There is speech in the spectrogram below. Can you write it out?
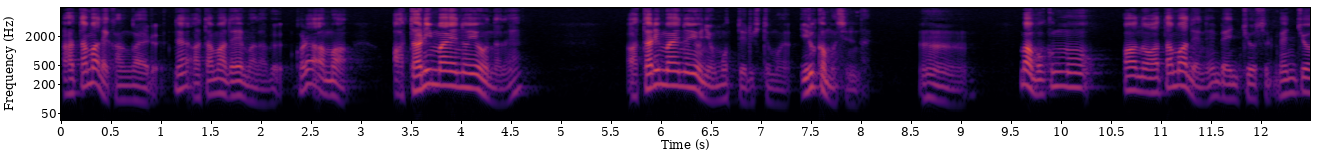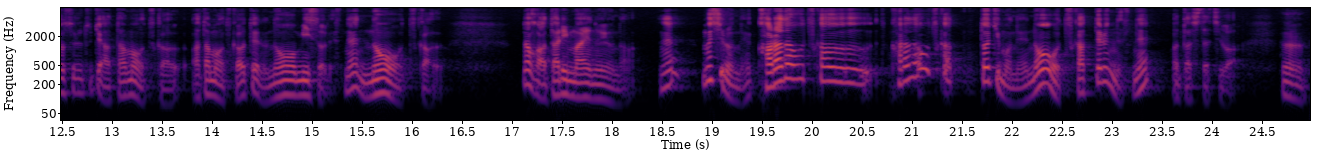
頭で考える、ね、頭で学ぶ。これはまあ当たり前のようなね当たり前のように思っている人もいるかもしれない。うん、まあ僕もあの頭でね勉強する勉強する時は頭を使う頭を使うっていうのは脳みそですね。脳を使う。なんか当たり前のような。ね。むしろね体を使う体を使う時もね脳を使ってるんですね。私たちは。うん、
